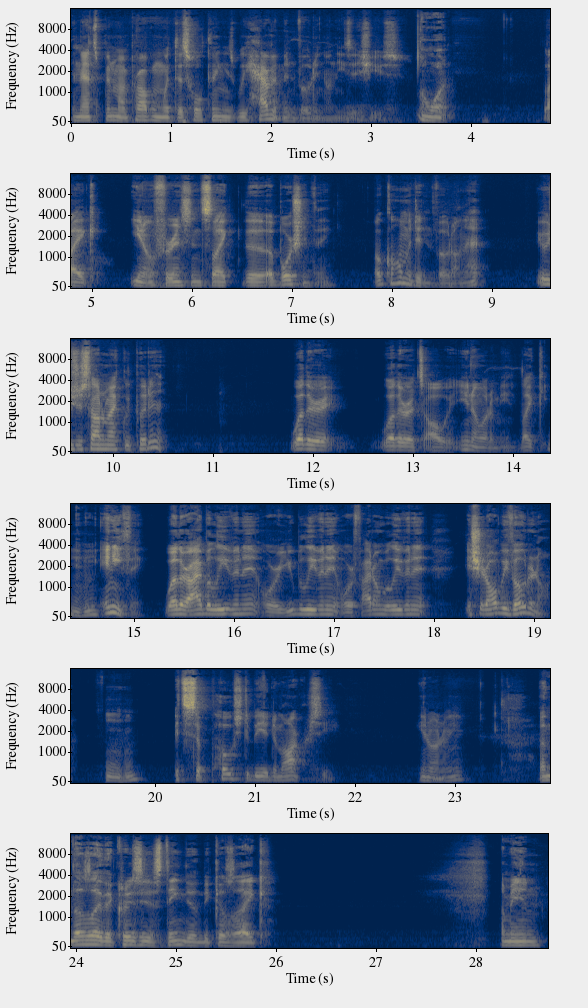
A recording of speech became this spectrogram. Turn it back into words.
And that's been my problem with this whole thing is we haven't been voting on these issues. On what? Like, you know, for instance, like the abortion thing. Oklahoma didn't vote on that. It was just automatically put in. Whether it, whether it's always, you know what I mean? Like Mhm. anything. Whether I believe in it or you believe in it or if I don't believe in it, it should all be voted on. Mm-hmm. It's supposed to be a democracy. You know what I mean? And that's like the craziest thing, dude, because like, I mean,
